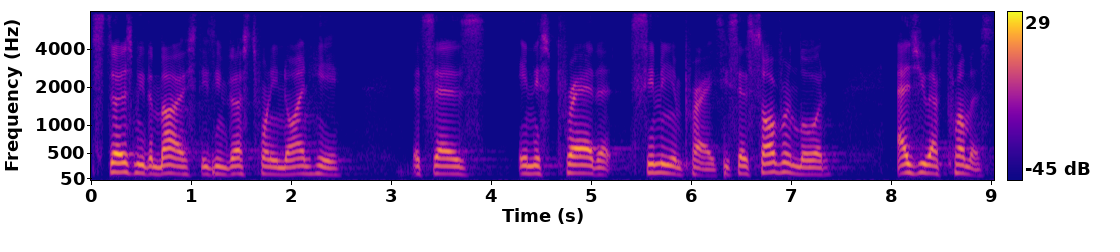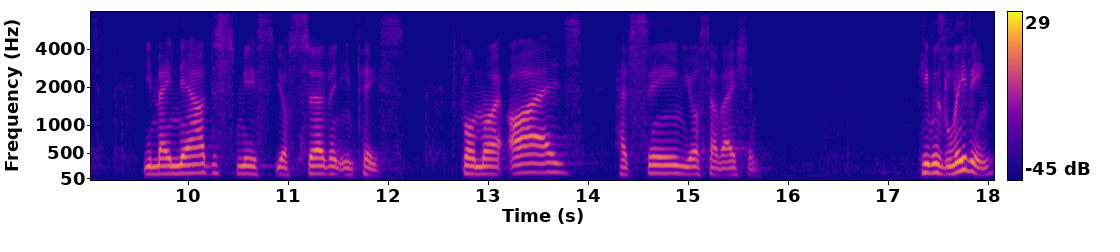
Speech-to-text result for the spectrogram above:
stirs me the most is in verse 29 here. It says, in this prayer that Simeon prays, he says, Sovereign Lord, as you have promised, you may now dismiss your servant in peace, for my eyes have seen your salvation. He was living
